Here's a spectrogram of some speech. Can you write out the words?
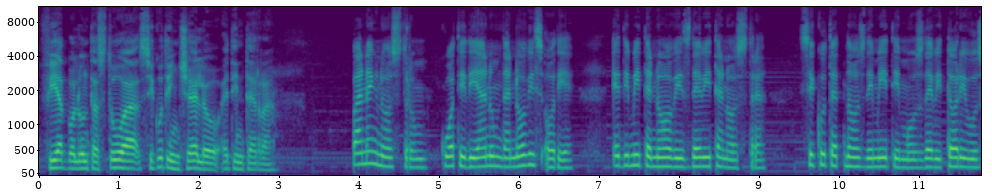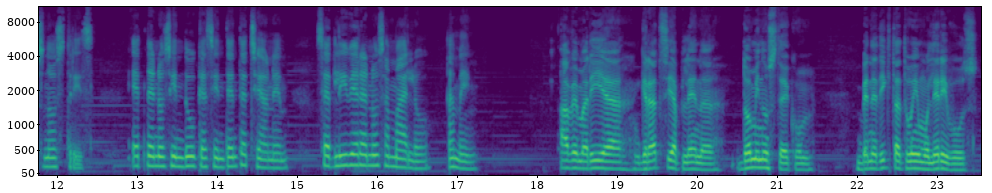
fiat voluntas Tua, sicut in cielo et in terra. Panem nostrum, quotidianum da nobis odie, et dimite nobis debita nostra, sicut et nos dimitimus debitoribus nostris, et ne nos inducas in tentationem, sed libera nos a malo. Amen. Ave Maria, gratia plena, Dominus tecum, benedicta tui mulieribus,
